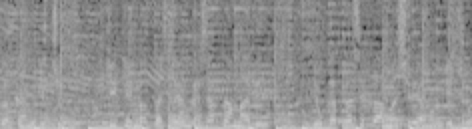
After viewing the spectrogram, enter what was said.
Kakang gicho kikin batas yang gak serta mari. Yuk kata sekama syuyahung gicho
